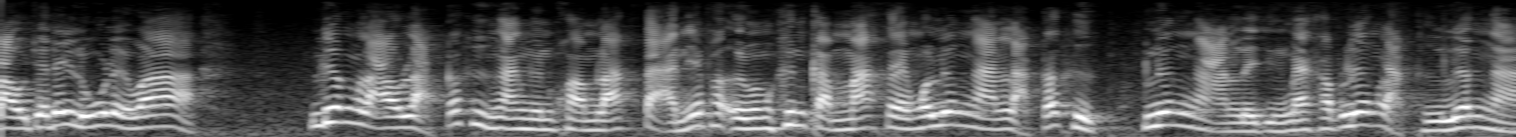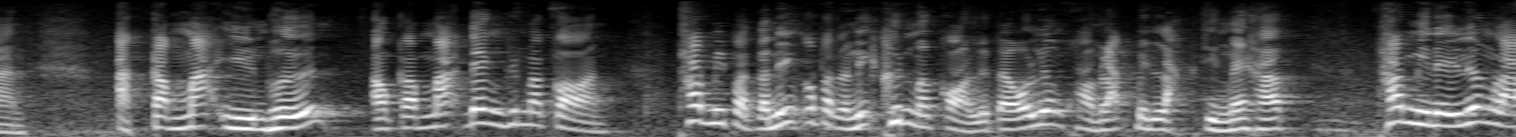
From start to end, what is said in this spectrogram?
เราจะได้รู้เลยว่า เรื่องราวหลักก็คืองานเงินความรัก แต่อันนี้เผอิญมันขึ้นกรรมะแสดงว่าเรื่องงานหลักก็คือเรื่องงานเลยจริงไหมครับ เรื่องหลักคือเรื่องงานอักกรรมะยืนพื้น เอากรรมะเด้งขึ้นมาก่อน ถ้ามีปัตตานิก็ปัตตานิขึ้นมาก่อนเลยแปลว่าเรื่องความรักเป็นหลักจริงไหมครับ ถ้ามีในเรื่องรา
